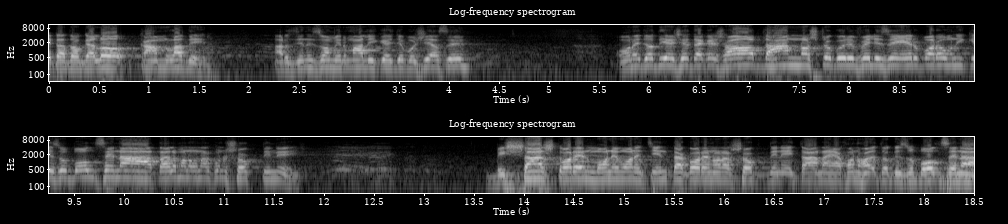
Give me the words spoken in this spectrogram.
এটা তো গেল কামলাদের। আর যিনি জমির মালিক যে বসে আছে, উনি যদি এসে দেখে সব ধান নষ্ট করে ফেলেছে, এরপরে উনি কিছু বলছে না তার মানে ওনার কোনো শক্তি নেই। বিশ্বাস করেন, মনে মনে চিন্তা করেন, ওনার শক্তি নেই, তা না, এখন হয়তো কিছু বলছে না।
